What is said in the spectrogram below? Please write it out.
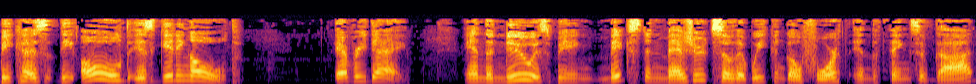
because the old is getting old every day and the new is being mixed and measured so that we can go forth in the things of God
